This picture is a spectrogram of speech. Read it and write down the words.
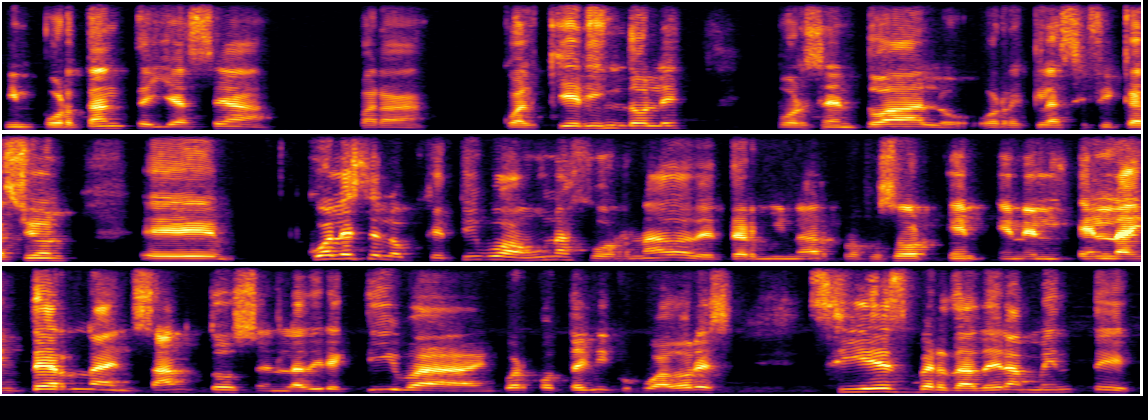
importante, ya sea para cualquier índole, porcentual o, reclasificación. Eh, ¿Cuál es el objetivo a una jornada de terminar, profesor, en, en la interna, en Santos, en la directiva, en cuerpo técnico, jugadores? Si es verdaderamente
